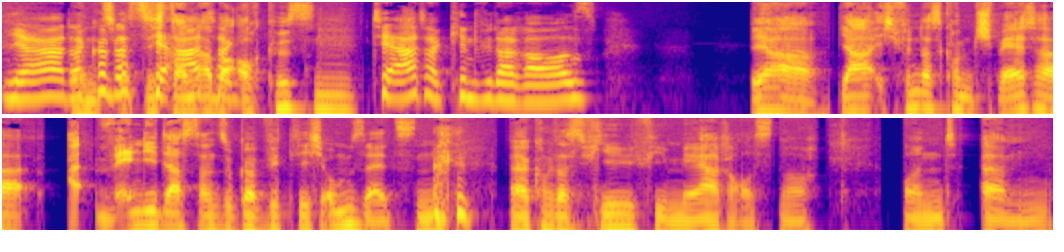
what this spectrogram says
ja, da und kommt das sich dann Theater, aber auch küssen. Theaterkind wieder raus. Ja, ja, ich finde, das kommt später, äh, wenn die das dann sogar wirklich umsetzen, äh, kommt das viel, viel mehr raus noch. Und ähm,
